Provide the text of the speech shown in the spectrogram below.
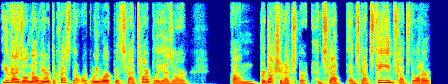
you guys all know here at the Crest Network, we work with Scott Tarpley as our um, production expert, and Scott and Scott's team, Scott's daughter,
